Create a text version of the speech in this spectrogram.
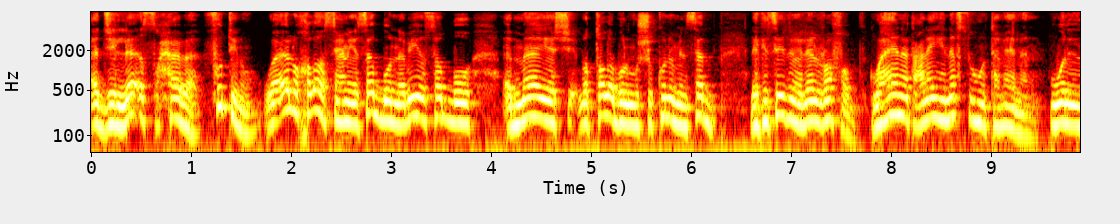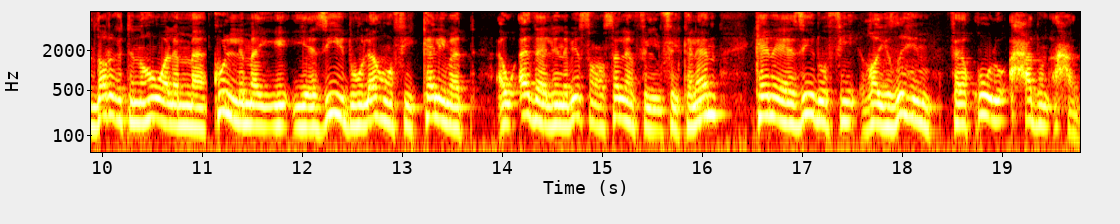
أجلاء الصحابة فتنوا وقالوا خلاص يعني سبوا النبي وسبوا ما يش... طلبوا المشركون من سب. لكن سيدنا بلال رفض وهانت عليه نفسه تماما. ولدرجة إن هو لما كل ما يزيد له في كلمة أو أذى للنبي صلى الله عليه وسلم في, في الكلام كان يزيد في غيظهم فيقول أحد أحد.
